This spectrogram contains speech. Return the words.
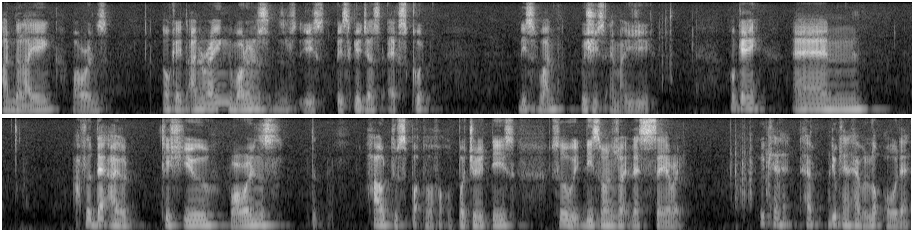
underlying warrants okay the underlying warrants is basically just exclude this one which is MYEG okay and after that I will teach you warrants the, how to spot opportunities. So with these ones right let's say right you can have you can have a look over there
